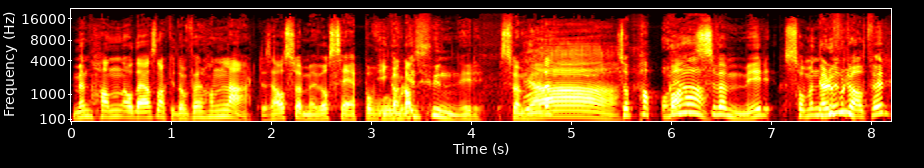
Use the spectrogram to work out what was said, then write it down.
Men han, og det jeg har snakket om før, han lærte seg å svømme ved å se på hvor, hvordan hunder svømte. Ja. Så pappa oh, ja. svømmer som en Det har du fortalt før.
